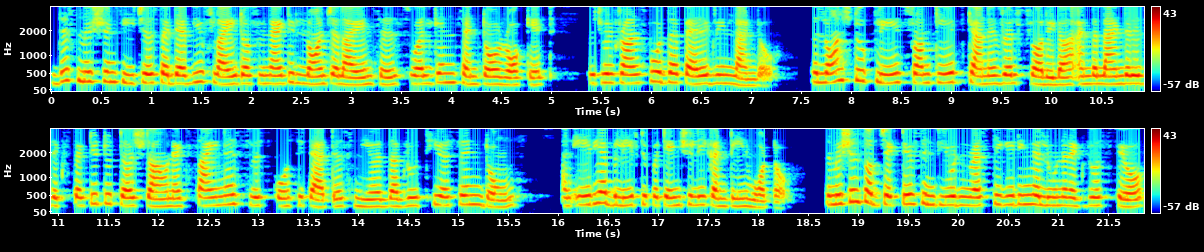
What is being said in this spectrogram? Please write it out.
this mission features the debut flight of United Launch Alliance's Vulcan Centaur rocket, which will transport the Peregrine lander. The launch took place from Cape Canaveral, Florida, and the lander is expected to touch down at Sinus Viscositatis near the Gruithuisen Domes, an area believed to potentially contain water. The mission's objectives include investigating the lunar exosphere,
